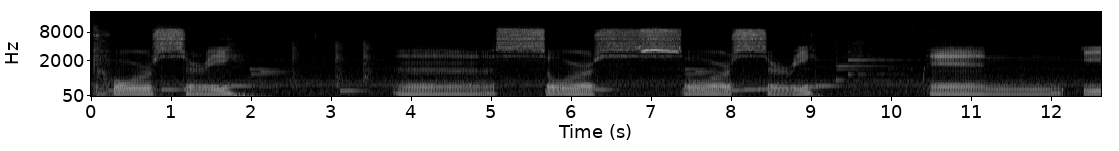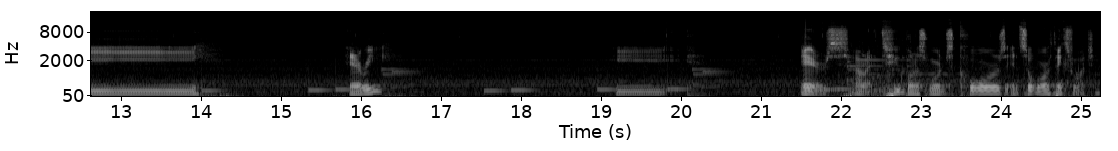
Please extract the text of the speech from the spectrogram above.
corsory, uh, sor, sorcery, and e airy. E airs. Alright, two bonus words, cores and soar. Thanks for watching.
